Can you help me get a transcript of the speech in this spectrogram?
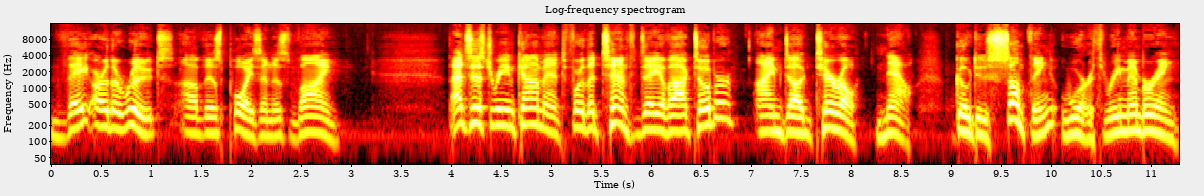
They are the root of this poisonous vine. That's history and comment for the 10th day of October. I'm Doug Terrell. Now, go do something worth remembering.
